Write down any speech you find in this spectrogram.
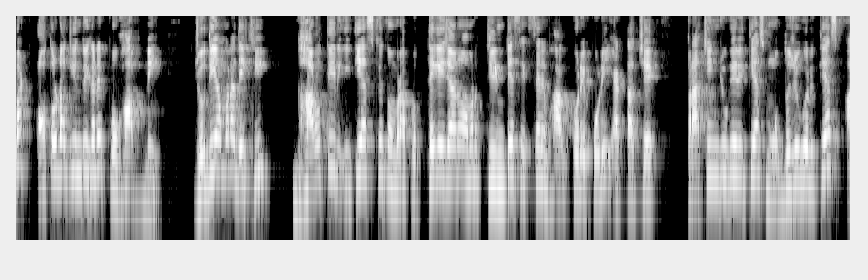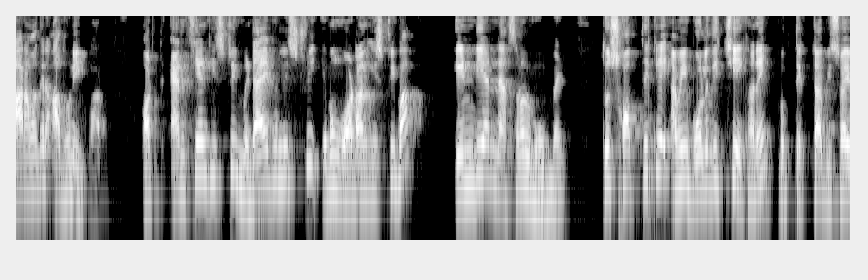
বাট অতটা কিন্তু এখানে প্রভাব নেই। যদি আমরা দেখি, ভারতের ইতিহাসকে তোমরা প্রত্যেকেই জানো, আমরা তিনটে সেকশনে ভাগ করে পড়ি। একটা হচ্ছে প্রাচীন যুগের ইতিহাস, মধ্যযুগের ইতিহাস, আর আমাদের আধুনিক ভারত। অর্থাৎ অ্যানসিয়েন্ট হিস্ট্রি মিডাইভাল হিস্ট্রি এবং মডার্ন হিস্ট্রি বা ইন্ডিয়ান ন্যাশনাল মুভমেন্ট তো সব থেকে আমি বলে দিচ্ছি এখানে প্রত্যেকটা বিষয়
